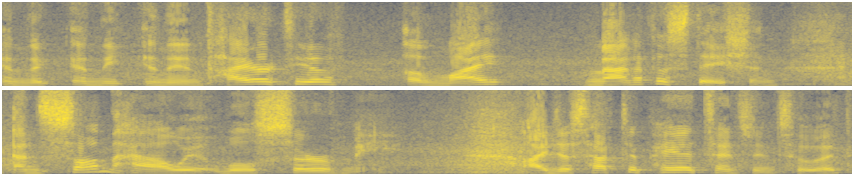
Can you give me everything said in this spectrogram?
in the, in the, in the entirety of, of my manifestation and somehow it will serve me. I just have to pay attention to it,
